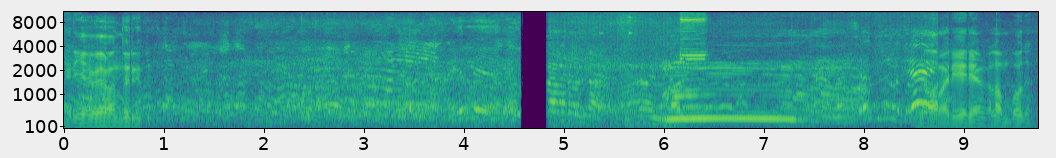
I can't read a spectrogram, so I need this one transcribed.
நிறையவே வந்துருக்குது. மாதிரி ஏரியாக்கெல்லாம் போதும்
